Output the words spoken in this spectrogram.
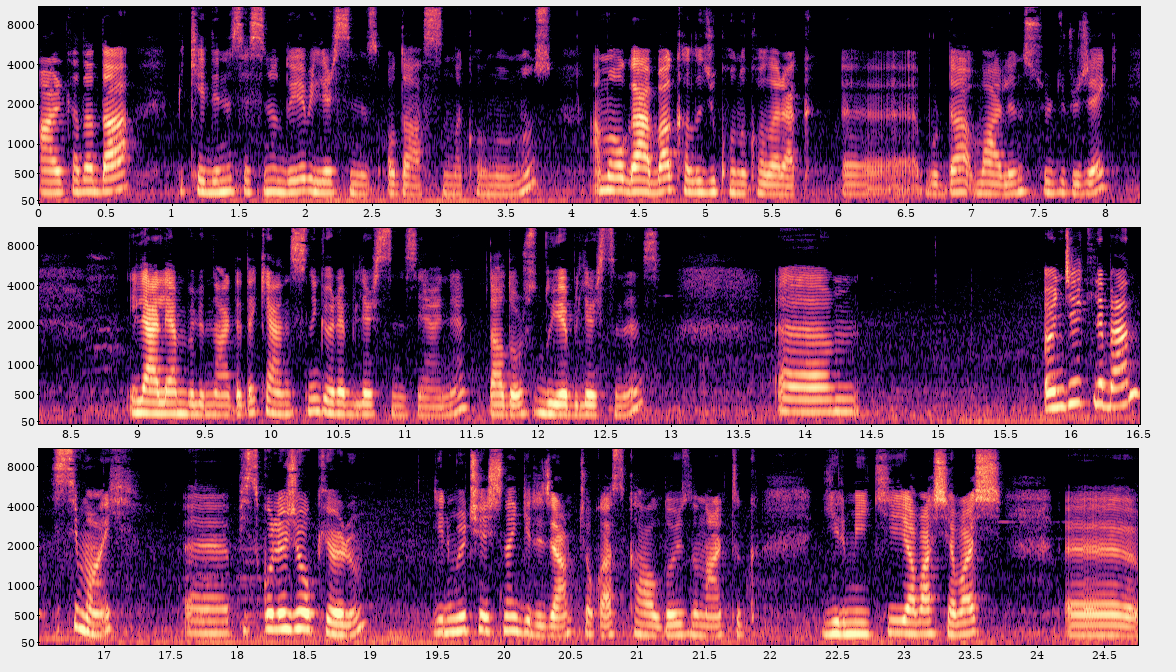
arkada da bir kedinin sesini duyabilirsiniz. O da aslında konuğumuz. Ama o galiba kalıcı konuk olarak e, burada varlığını sürdürecek. İlerleyen bölümlerde de kendisini görebilirsiniz yani. Daha doğrusu duyabilirsiniz. E, öncelikle ben Simay. E, psikoloji okuyorum. 23 yaşına gireceğim. Çok az kaldı o yüzden artık 22 yavaş yavaş e,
